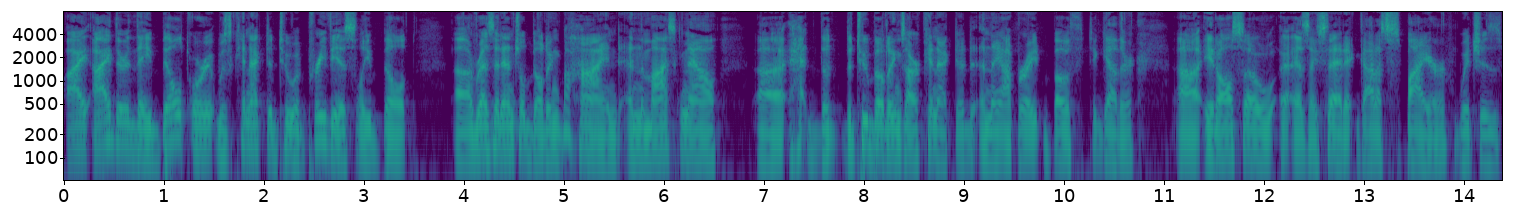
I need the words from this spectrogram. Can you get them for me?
I, either they built or it was connected to a previously built uh, residential building behind, and the mosque now uh, the the two buildings are connected and they operate both together. Uh, it also, as I said, it got a spire, which is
